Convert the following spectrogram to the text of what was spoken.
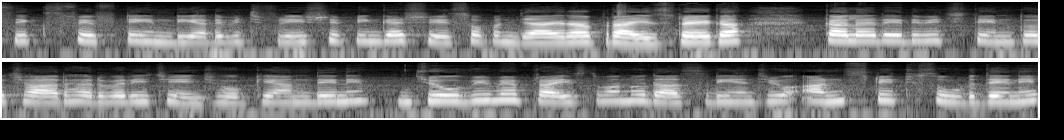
650 ਇੰਡੀਆ ਦੇ ਵਿੱਚ ਫ੍ਰੀ ਸ਼ਿਪਿੰਗ ਹੈ 650 ਦਾ ਪ੍ਰਾਈਸ ਰਹੇਗਾ। ਕਲਰ ਇਹਦੇ ਵਿੱਚ 3 ਤੋਂ 4 ਹਰ ਵਾਰੀ ਚੇਂਜ ਹੋ ਕੇ ਆਉਂਦੇ ਨੇ। ਜੋ ਵੀ ਮੈਂ ਪ੍ਰਾਈਸ ਤੁਹਾਨੂੰ ਦੱਸ ਰਹੀ ਹਾਂ ਜੀ, ਉਹ ਅਨਸਟਿਚ ਸੂਟ ਦੇ ਨੇ।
